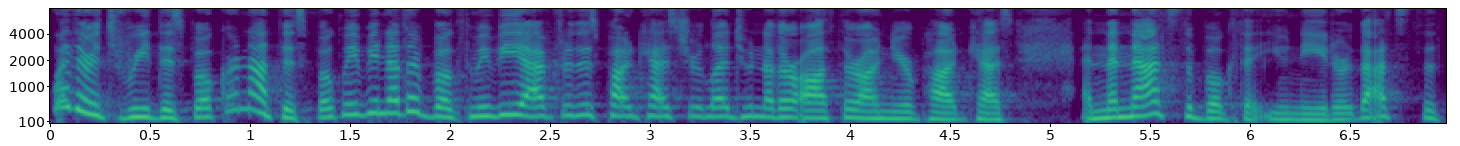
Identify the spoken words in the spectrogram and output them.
whether it's read this book or not this book, maybe another book. Maybe after this podcast, you're led to another author on your podcast. And then that's the book that you need, or that's the,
